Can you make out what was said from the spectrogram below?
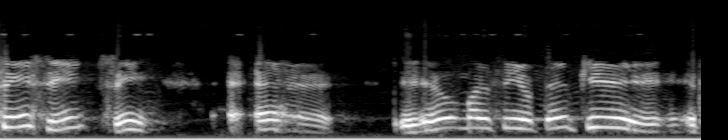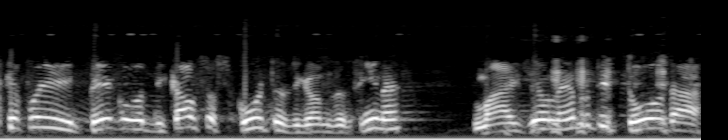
Sim, sim, sim. É, é, eu, mas assim, eu tenho que. É porque eu fui pego de calças curtas, digamos assim, né? Mas eu lembro de toda,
